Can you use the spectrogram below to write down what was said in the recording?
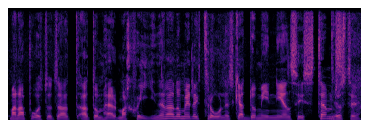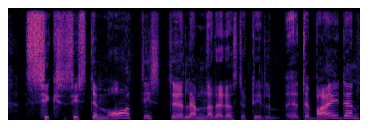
Man har påstått att, att de här maskinerna, de elektroniska Dominion Systems, systematiskt eh, lämnade röster till, till Biden.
